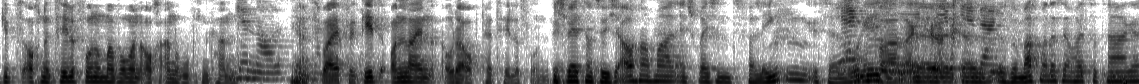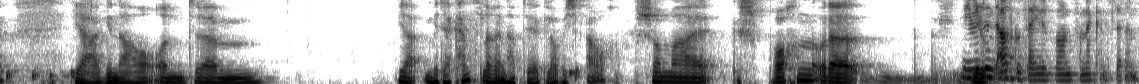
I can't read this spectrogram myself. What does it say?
Gibt es auch eine Telefonnummer, wo man auch anrufen kann. Genau, das Im Zweifel. Geht online oder auch per Telefon. Ich werde es natürlich auch nochmal entsprechend verlinken. Ist ja, ja logisch. Super, danke. Äh, so macht man das ja heutzutage. Ja, genau. Und ähm, ja, mit der Kanzlerin habt ihr, glaube ich, auch schon mal gesprochen oder Nee, wir sind ausgezeichnet worden von der Kanzlerin.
